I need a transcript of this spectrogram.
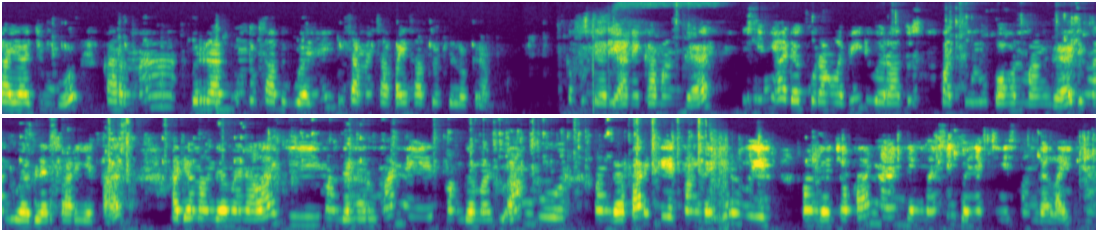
serikaya jumbo karena berat untuk satu buahnya bisa mencapai 1 kg. Kebun dari aneka mangga, di sini ada kurang lebih 240 pohon mangga dengan 12 varietas. Ada mangga mana lagi? Mangga harum manis, mangga madu anggur, mangga parkit, mangga irwin, mangga cokanan, dan masih banyak jenis mangga lainnya.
